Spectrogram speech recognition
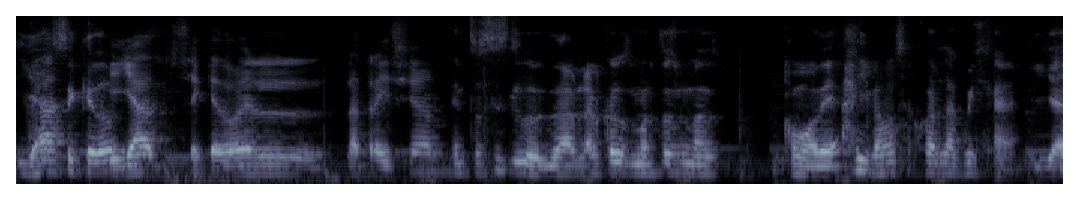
y ya Ajá, se quedó. Y ya se quedó el, la tradición. Entonces lo de hablar con los muertos más como de, ay, vamos a jugar la Ouija. Y ya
